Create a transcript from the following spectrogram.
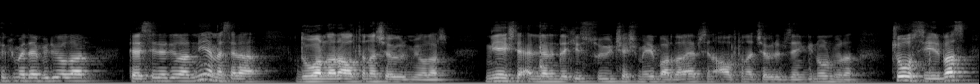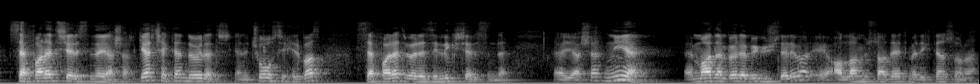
hükmedebiliyorlar, tesir ediyorlar. Niye mesela duvarları altına çevirmiyorlar? Niye işte ellerindeki suyu, çeşmeyi, bardağı hepsini altına çevirip zengin olmuyorlar? Çoğu sihirbaz sefalet içerisinde yaşar. Gerçekten de öyledir. Yani çoğu sihirbaz sefalet ve rezillik içerisinde e, yaşar. Niye? E, madem böyle bir güçleri var, e, Allah müsaade etmedikten sonra,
